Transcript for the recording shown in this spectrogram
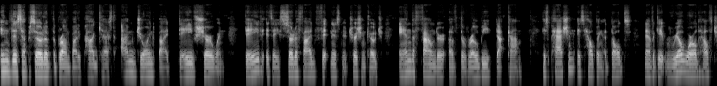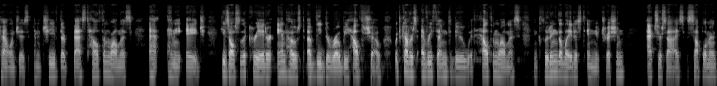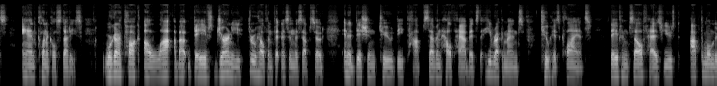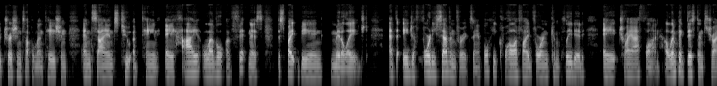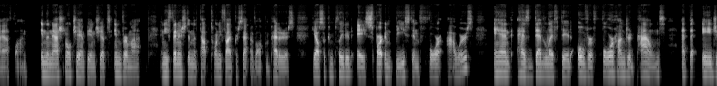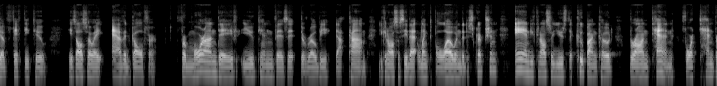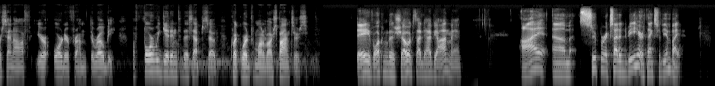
In this episode of the Brawn Body Podcast, I'm joined by Dave Sherwin. Dave is a certified fitness nutrition coach and the founder of Derobi.com. His passion is helping adults navigate real world health challenges and achieve their best health and wellness at any age. He's also the creator and host of the Derobi Health Show, which covers everything to do with health and wellness, including the latest in nutrition, exercise, supplements, and clinical studies. We're going to talk a lot about Dave's journey through health and fitness in this episode, in addition to the top seven health habits that he recommends to his clients. Dave himself has used optimal nutrition supplementation and science to obtain a high level of fitness despite being middle aged. At the age of 47, for example, he qualified for and completed a triathlon, Olympic distance triathlon, in the national championships in Vermont, and he finished in the top 25% of all competitors. He also completed a Spartan Beast in four hours and has deadlifted over 400 pounds at the age of 52. He's also a avid golfer. For more on Dave, you can visit Derobi.com. You can also see that linked below in the description, and you can also use the coupon code Brawn10 for 10% off your order from Derobi. Before we get into this episode, quick word from one of our sponsors. Dave, welcome to the show. Excited to have you on, man. I am super excited to be here. Thanks for the invite.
